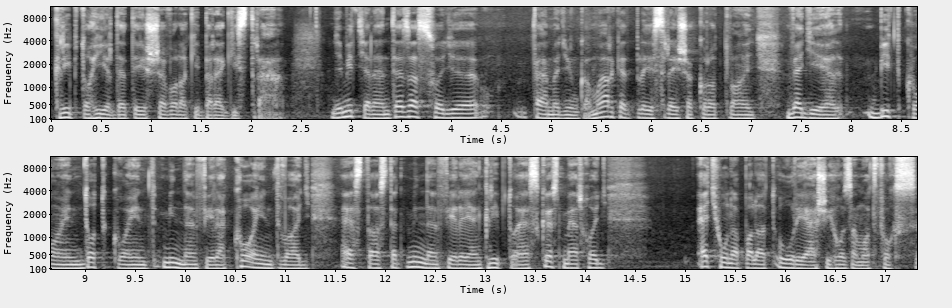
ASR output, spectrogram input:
kriptohirdetésre valaki beregisztrál. Ugye mit jelent ez? Az, hogy felmegyünk a Marketplace-re, és akkor ott van, hogy vegyél bitcoin, dotcoin, mindenféle coint, vagy ezt, azt, tehát mindenféle ilyen kriptoeszközt, mert hogy egy hónap alatt óriási hozamot fogsz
